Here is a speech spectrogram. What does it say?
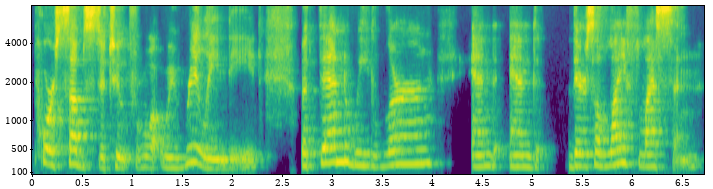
poor substitute for what we really need. But then we learn and, and there's a life lesson.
